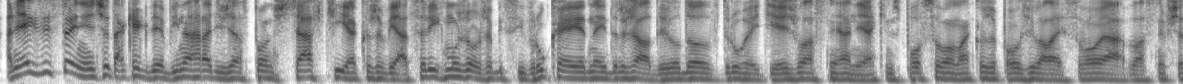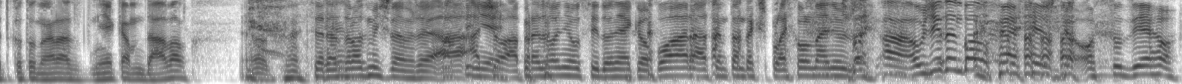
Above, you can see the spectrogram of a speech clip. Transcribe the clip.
A neexistuje niečo také, kde vynahradíš aspoň šťastí akože viacerých mužov, že by si v ruke jednej držal dildo, v druhej tiež vlastne a nejakým spôsobom akože používal aj svoj a vlastne všetko to naraz niekam dával. No, teraz rozmýšľam, že a, Asi a čo, a predhonil si do nejakého pohára a sem tam tak šplechol na ňu, že, A už jeden bol. že od cudzieho.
